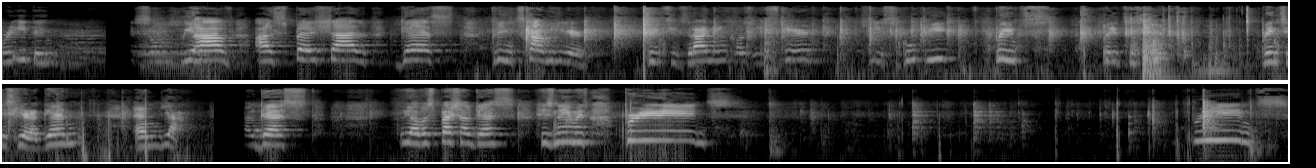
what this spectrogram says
we're eating. We have a special guest. Prince, come here. Prince is running because he's scared. He's goopy. Prince, Prince is here. Prince is here again. And yeah, special guest. We have a special guest. His name is Prince. Prince.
